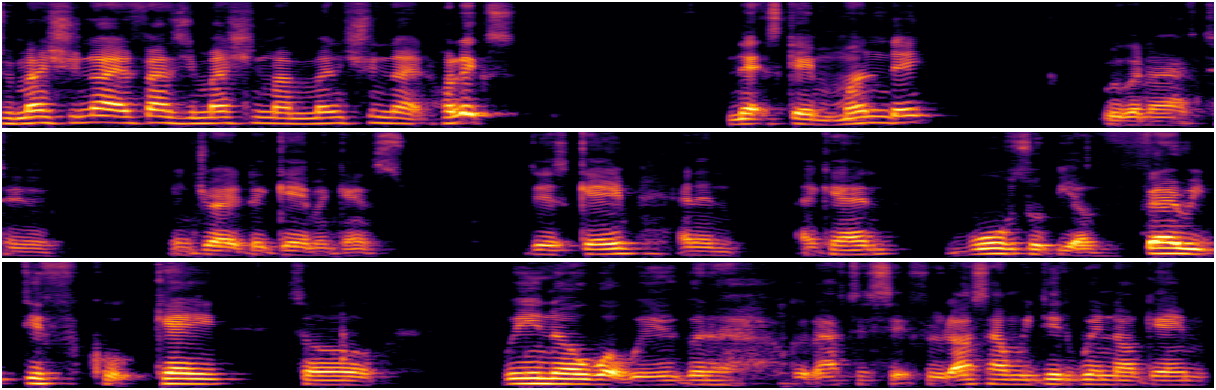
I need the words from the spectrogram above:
to Manchester United fans, you mentioned my Manchester United holics. Next game Monday, we're gonna have to enjoy the game against this game, and then again, Wolves will be a very difficult game. So we know what we're gonna gonna have to sit through. Last time we did win our game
